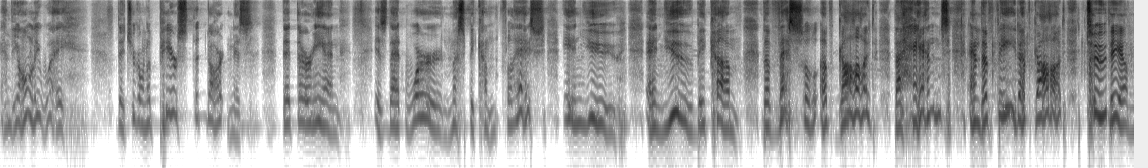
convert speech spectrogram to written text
And the only way that you're going to pierce the darkness that they're in is that word must become flesh in you and you become the vessel of God, the hands and the feet of God to them.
